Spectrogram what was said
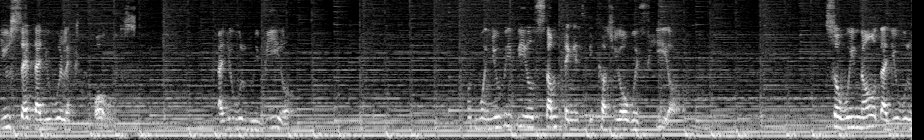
You said that you will expose, that you will reveal. But when you reveal something, it's because you always heal. So we know that you will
